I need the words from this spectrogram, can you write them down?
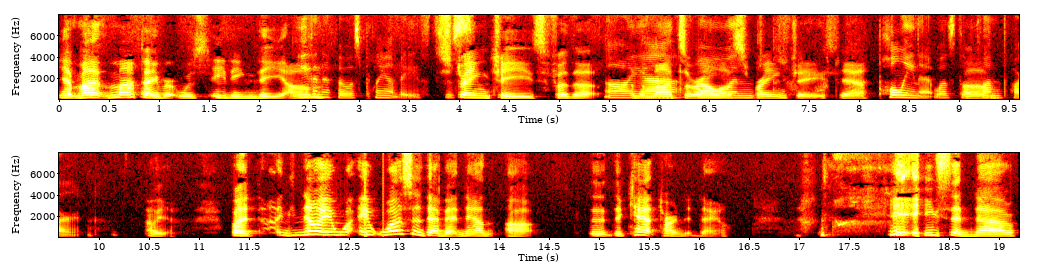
yeah. My my favorite was eating the um, even if it was plant based. string cheese for the Oh, for the mozzarella Oh, spring cheese. Yeah. pulling it was the Um, fun part. Oh yeah, but uh, no, it it wasn't that bad. Now, uh, the the cat turned it down. he, he said no.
